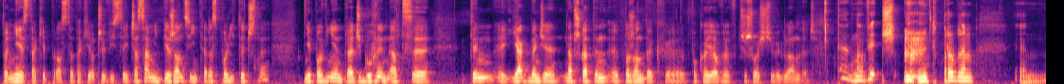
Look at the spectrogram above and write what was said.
to nie jest takie proste, takie oczywiste i czasami bieżący interes polityczny nie powinien brać góry nad e, tym, jak będzie na przykład ten e, porządek e, pokojowy w przyszłości wyglądać. Tak, no wiesz, to problem em,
